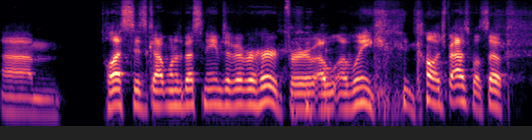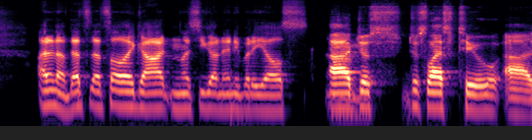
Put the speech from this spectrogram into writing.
um Plus, he's got one of the best names I've ever heard for a, a week in college basketball. So I don't know. That's that's all I got. Unless you got anybody else. Uh, um, just just last two, uh,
